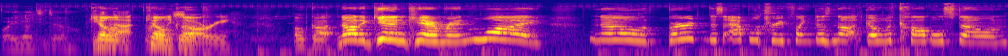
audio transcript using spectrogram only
What are you about to do? He's Kill him- not kill him, Cook. sorry. Oh god. Not again, Cameron! Why? No, Bert, this apple tree plank does not go with cobblestone.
